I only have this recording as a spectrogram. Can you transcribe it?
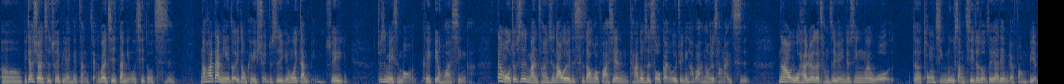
嗯，比较喜欢吃脆皮的，应该这样讲。不然其实蛋饼我其实都吃。然后它蛋饼也只有一种可以选，就是原味蛋饼，所以就是没什么可以变化性啊。但我就是蛮常去吃，然后我有一次吃到后发现它都是手感，我就决定好吧，那我就常来吃。那我还有一个尝试原因，就是因为我。的通勤路上，其实就走这家店比较方便，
